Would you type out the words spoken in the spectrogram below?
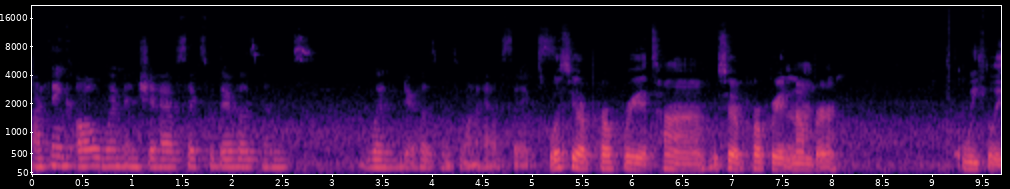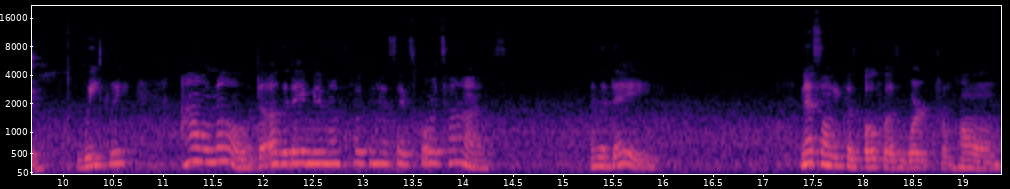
I think all women should have sex with their husbands when their husbands want to have sex. What's your appropriate time? What's your appropriate number weekly? Weekly? I don't know. The other day, me and my husband had sex four times in a day. And that's only because both of us work from home.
